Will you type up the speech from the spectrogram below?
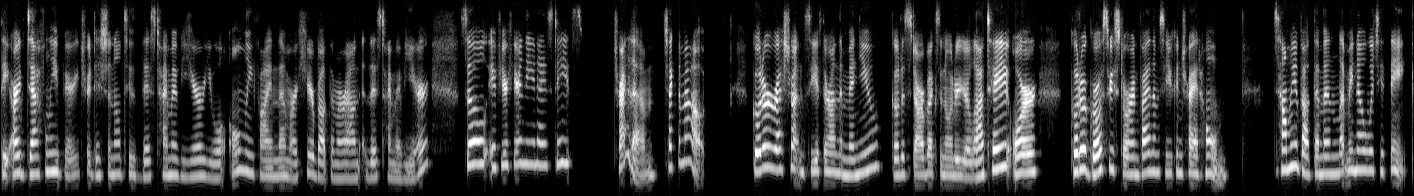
They are definitely very traditional to this time of year. You will only find them or hear about them around this time of year. So if you're here in the United States, try them, check them out. Go to a restaurant and see if they're on the menu. Go to Starbucks and order your latte, or go to a grocery store and buy them so you can try at home. Tell me about them and let me know what you think.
